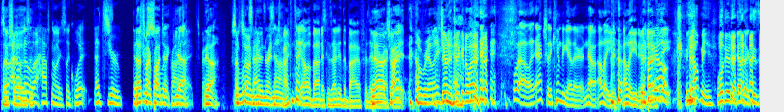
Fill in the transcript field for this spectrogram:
play so shows. I don't know and- about HalfNoise. Like what? That's your. that's your my project. project, yeah, right? yeah. So that's what I'm doing right now. I can tell you all about it because I did the bio for the new Yeah, that's right. Oh really? Jonah, take it away. Well, it actually came together. No, I'll let you. I'll let you do it. I You're know. Help me. We'll do it together because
